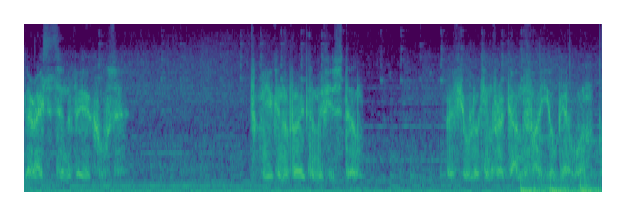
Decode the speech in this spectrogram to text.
They're in the vehicles. You can avoid them if you're still. If you're looking for a gunfight, you'll get one.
